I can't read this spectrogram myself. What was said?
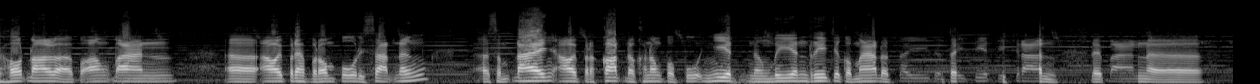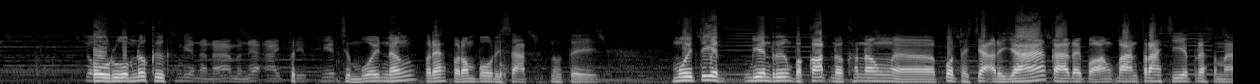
រហូតដល់ព្រះអង្គបានឲ្យព្រះបរមពុរិស័ទនឹងសម្ដែងឲ្យប្រកាសនៅក្នុងពពួកញាតនឹងមានរាជកុមារដតីដតីទៀតជាច្រើនដែលបានចូលរួមនោះគឺគ្មាននរណាម្នាក់អាចប្រៀបធៀបជាមួយនឹងព្រះបរមពុរិស័ទនោះទេមួយទៀតមានរឿងប្រកាសនៅក្នុងពុទ្ធចរិយា កាលដែលព្រះអង្គបានត្រាស់ជាព្រះសម្មា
